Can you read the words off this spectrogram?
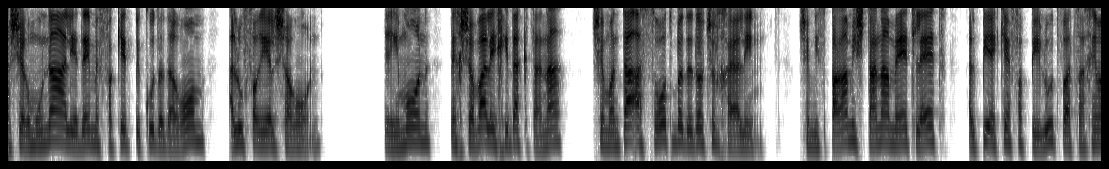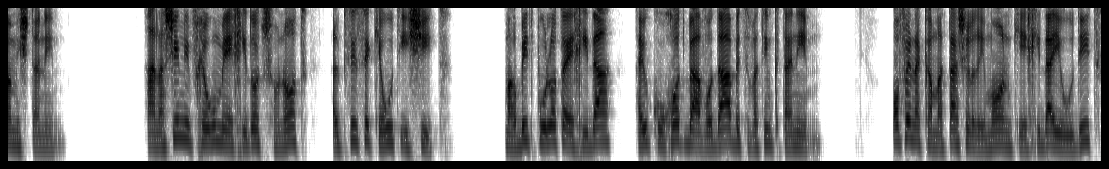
אשר מונה על ידי מפקד פיקוד הדרום, אלוף אריאל שרון. רימון נחשבה ליחידה קטנה, שמנתה עשרות בודדות של חיילים, שמספרם השתנה מעת לעת על פי היקף הפעילות והצרכים המשתנים. האנשים נבחרו מיחידות שונות על בסיס היכרות אישית. מרבית פעולות היחידה היו כרוכות בעבודה בצוותים קטנים. אופן הקמתה של רימון כיחידה יהודית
